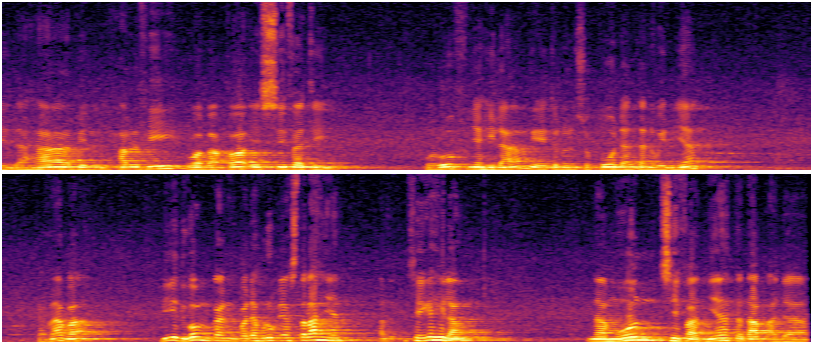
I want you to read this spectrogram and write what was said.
lidhahabil harfi wa sifati. Hurufnya hilang yaitu nun sukun dan tanwinnya. Karena apa? diidghamkan kepada huruf yang setelahnya sehingga hilang. Namun sifatnya tetap ada.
